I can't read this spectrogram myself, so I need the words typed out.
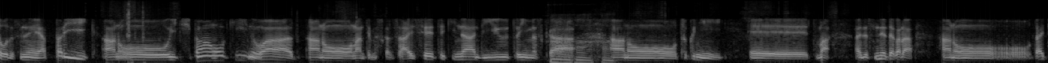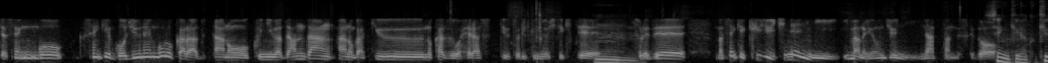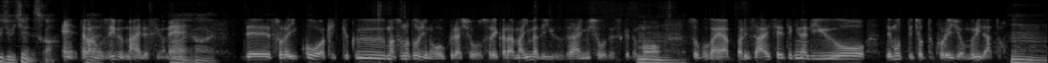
そうですね、やっぱり、あのー、一番大きいのは、あのー、なんて言いますか、財政的な理由といいますか、あのー、特に、えーとまあ、あれですね、だから、あの大体戦後、1950年頃からあの国はだんだんあの学級の数を減らすっていう取り組みをしてきて、それで、まあ、1991年に今の40人になったんですけど、1991年ですか？えだからもうずいぶん前ですよね。はいはいはいでそれ以降は結局、まあ、その当時の大蔵省、それからまあ今でいう財務省ですけども、うん、そこがやっぱり財政的な理由をでもってちょっとこれ以上無理だと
